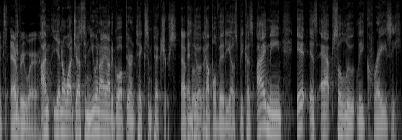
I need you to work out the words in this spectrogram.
it's everywhere. I'm, you know what, Justin, you and I ought to go up there and take some pictures and do a couple videos because I mean, it is absolutely crazy.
